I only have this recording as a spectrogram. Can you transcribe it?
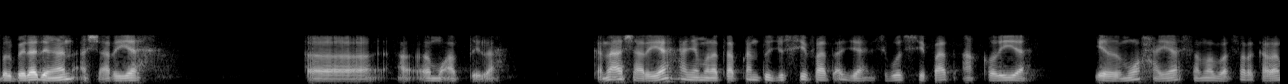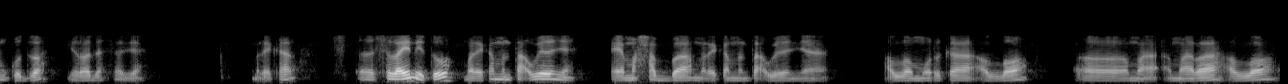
berbeda dengan asyariyah uh, mu'attilah karena asyariyah hanya menetapkan tujuh sifat aja disebut sifat akliyah ilmu haya sama basar kalam kudrah iradah saja. Mereka eh, selain itu mereka mentakwilnya. Kayak mahabbah mereka mentakwilnya Allah murka Allah e, marah Allah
